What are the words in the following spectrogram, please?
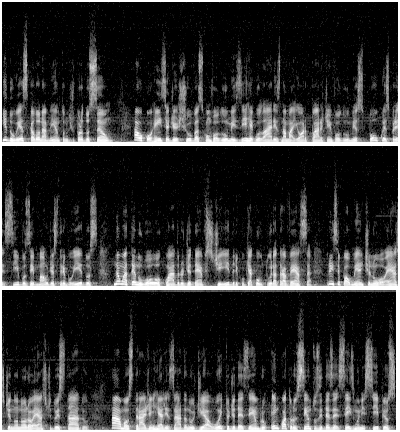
e do escalonamento de produção. A ocorrência de chuvas com volumes irregulares, na maior parte em volumes pouco expressivos e mal distribuídos, não atenuou o quadro de déficit hídrico que a cultura atravessa, principalmente no oeste e no noroeste do estado. A amostragem realizada no dia 8 de dezembro em 416 municípios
